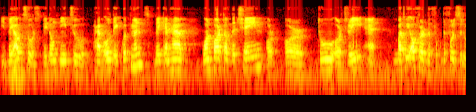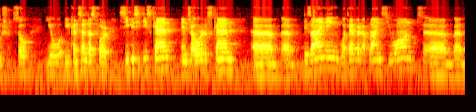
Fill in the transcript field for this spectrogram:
They outsource. They don't need to have all the equipment. They can have one part of the chain or, or two or three, uh, but we offer the, fu- the full solution. So you, you can send us for CBCT scan, intraoral scan, uh, uh, designing whatever appliance you want uh, uh,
